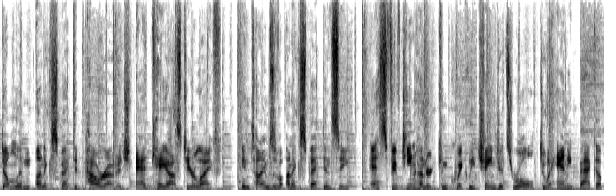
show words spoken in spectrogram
Don't let an unexpected power outage add chaos to your life. In times of unexpectancy, S1500 can quickly change its role to a handy backup,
